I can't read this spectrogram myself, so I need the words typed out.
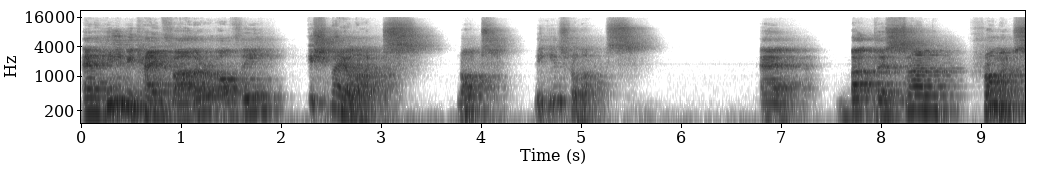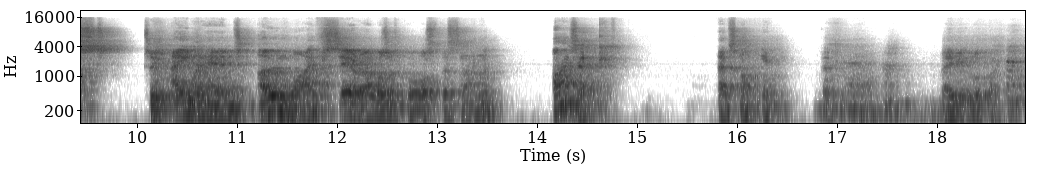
And he became father of the Ishmaelites, not the Israelites. Uh, but the son promised to Abraham's own wife, Sarah, was of course the son Isaac. That's not him, but maybe it looked like that.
